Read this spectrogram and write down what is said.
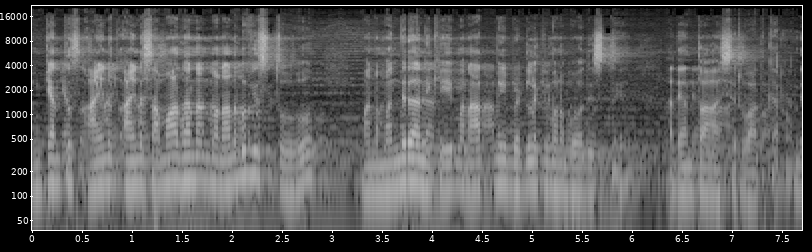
ఇంకెంత ఆయన ఆయన సమాధానాన్ని మనం అనుభవిస్తూ మన మందిరానికి మన ఆత్మీయ బిడ్డలకి మనం బోధిస్తే అదెంతో ఆశీర్వాదకరం.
